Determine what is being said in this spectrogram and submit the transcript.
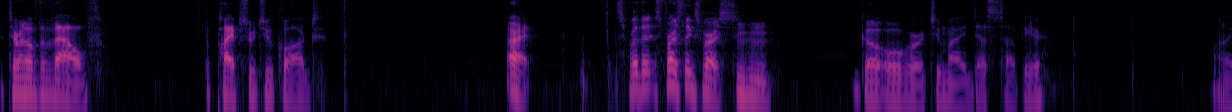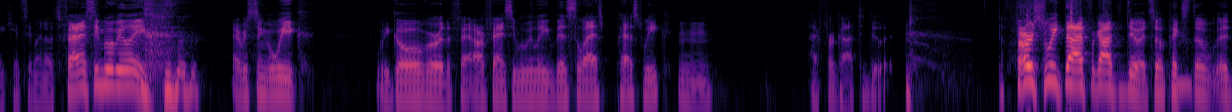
I turned off the valve. The pipes were too clogged. All right. So for the first things 1st mm-hmm. go over to my desktop here. Oh no, you can't see my notes. Fantasy Movie League. Every single week, we go over the fa- our Fantasy Movie League. This last past week, Mm-hmm. I forgot to do it. the first week that I forgot to do it, so it picks the it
